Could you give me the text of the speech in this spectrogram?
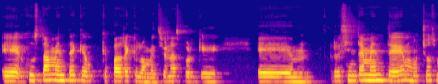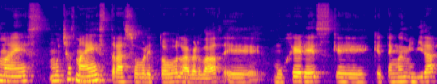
Eh, justamente, qué, padre que lo mencionas porque em, recientemente muchos maes, muchas maestras, sobre todo, la verdad, eh, mujeres que, que tengo en mi vida,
